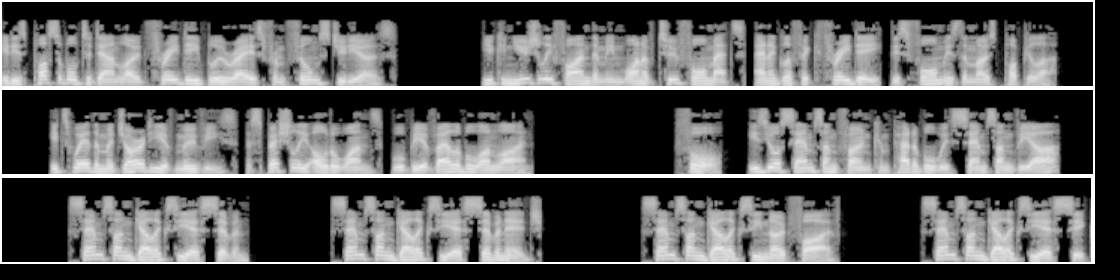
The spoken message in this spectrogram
It is possible to download 3D Blu-rays from film studios. You can usually find them in one of two formats, anaglyphic 3D, this form is the most popular. It's where the majority of movies, especially older ones, will be available online. 4. Is your Samsung phone compatible with Samsung VR? Samsung Galaxy S7 Samsung Galaxy S7 Edge Samsung Galaxy Note 5 Samsung Galaxy S6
